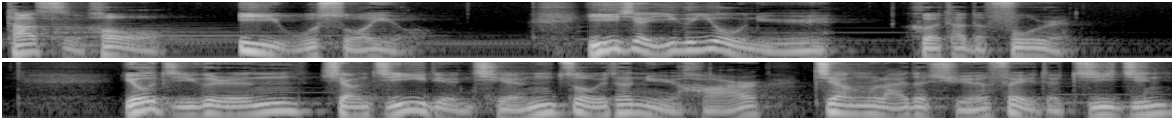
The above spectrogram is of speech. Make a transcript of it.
他死后一无所有，遗下一个幼女和他的夫人。有几个人想集一点钱作为他女孩将来的学费的基金，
